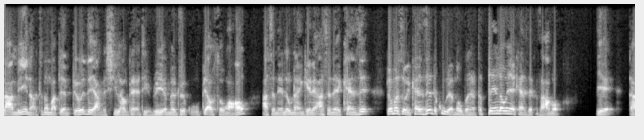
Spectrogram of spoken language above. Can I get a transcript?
လာမင်းတော့ကျွန်တော်မှပြန်ပြောစရာမရှိတော့တဲ့အထိ Real Madrid ကိုပျောက်ဆုံးအောင် အာဆင်နယ်လုံနိုင်ခဲ့တယ်အာဆင်နယ်ခံစစ်ပြောမှဆိုရင်ခံစစ်တစ်ခုလည်းမဟုတ်ဘဲနဲ့တသင်းလုံးရဲ့ခံစစ်ကစားပေါ့ရဲ့ဒါ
